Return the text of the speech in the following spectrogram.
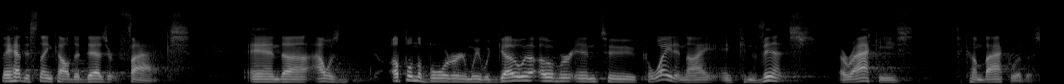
They had this thing called the desert fax. And uh, I was up on the border, and we would go over into Kuwait at night and convince Iraqis to come back with us.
